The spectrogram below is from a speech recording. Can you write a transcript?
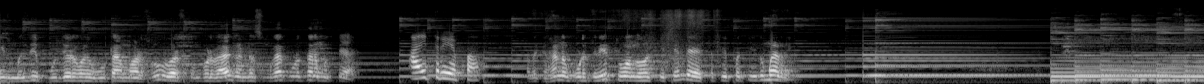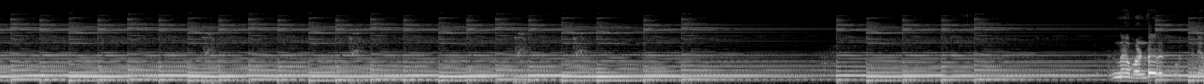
ಐದು ಮಂದಿ ಪೂಜೆಗಳಿಗೆ ಊಟ ಮಾಡಿಸು ವರ್ಷ ಕುಂಬಿಡ್ದಾಗ ಗಂಡಸ ಮಗ ಕೊಡ್ತಾನೆ ಮುತ್ಯ ಆಯ್ತ್ರಿ ಅಪ್ಪ. ಅದಕ್ಕೆ ಹಣ್ಣು ಕೊಡ್ತೀನಿ ತೊಗೊಂಡು ಹೋಗಿ ಕಿಸೆಂದೆ ಸತಿ ಪತಿ ಇದು ಮಾಡ್ರಿ. ಭಂಡಾರ ಕೊಡ್ತೀನಿ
